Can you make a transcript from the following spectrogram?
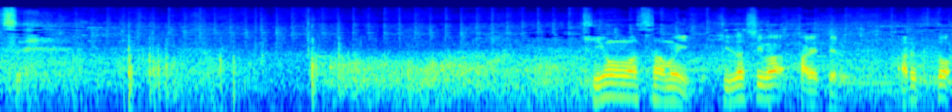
暑い。気温は寒い。日差しは晴れてる。歩くと温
